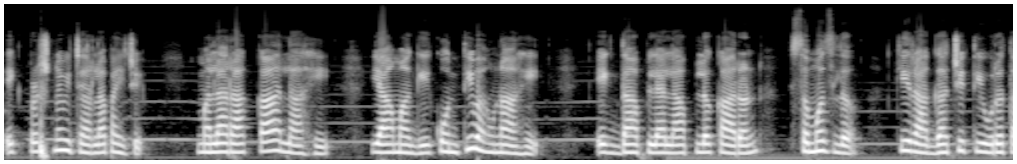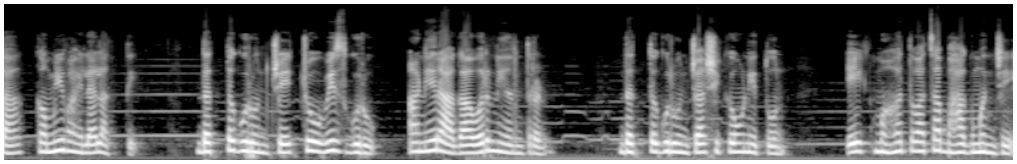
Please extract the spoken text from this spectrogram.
एक प्रश्न विचारला पाहिजे. मला राग का आला आहे? यामागे कोणती भावना आहे? एकदा आपल्याला आपलं कारण समजलं की रागाची तीव्रता कमी व्हायला लागते. दत्तगुरूंचे चोवीस गुरु आणि रागावर नियंत्रण. दत्तगुरूंच्या शिकवणीतून एक महत्त्वाचा भाग म्हणजे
